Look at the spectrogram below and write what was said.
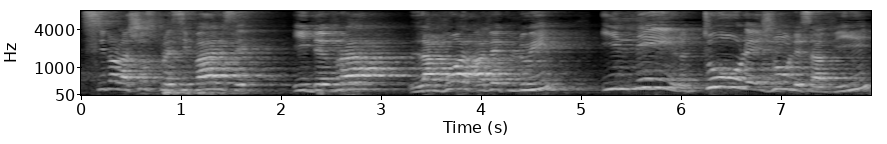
sinon la chose principale, c'est il devra l'avoir avec lui, il lire tous les jours de sa vie,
